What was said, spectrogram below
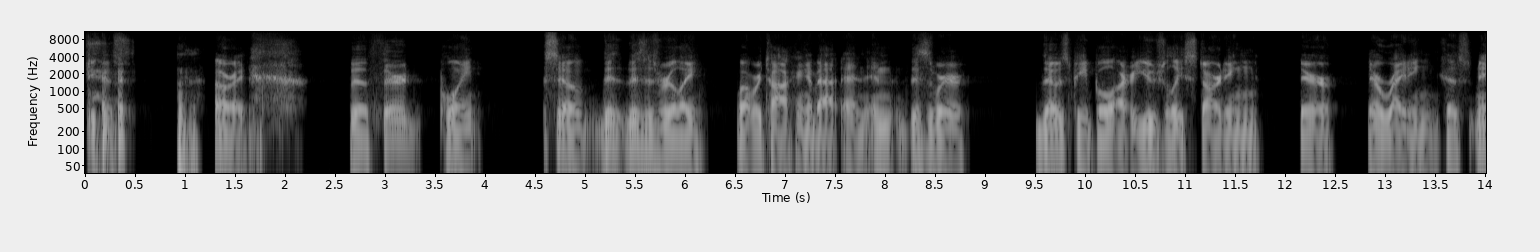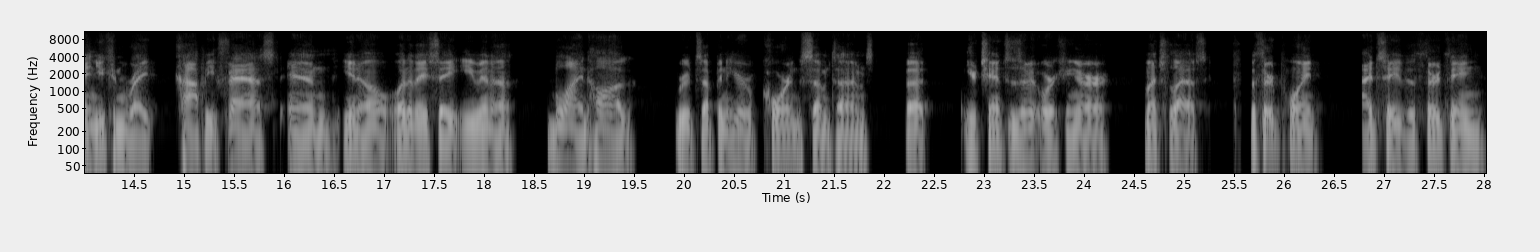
Because all right. The third point, so this this is really what we're talking about. And and this is where those people are usually starting their their writing because man, you can write copy fast and you know, what do they say? Even a blind hog roots up an ear of corn sometimes but your chances of it working are much less. The third point, I'd say the third thing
